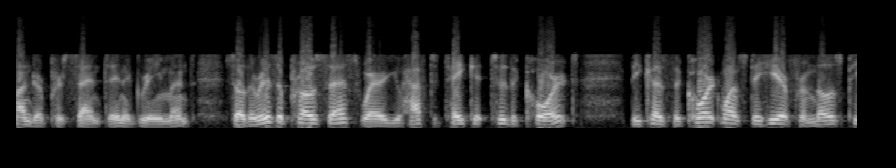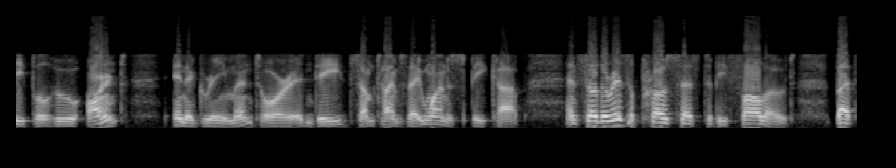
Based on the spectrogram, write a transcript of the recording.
100% in agreement, so there is a process where you have to take it to the court because the court wants to hear from those people who aren't in agreement or indeed sometimes they want to speak up. And so there is a process to be followed. But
